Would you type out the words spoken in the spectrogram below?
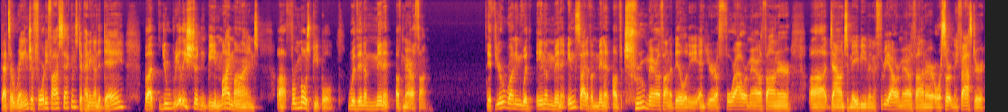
that's a range of 45 seconds, depending on the day. But you really shouldn't be, in my mind, uh, for most people, within a minute of marathon if you're running within a minute, inside of a minute of true marathon ability, and you're a four hour marathoner uh, down to maybe even a three hour marathoner, or certainly faster,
